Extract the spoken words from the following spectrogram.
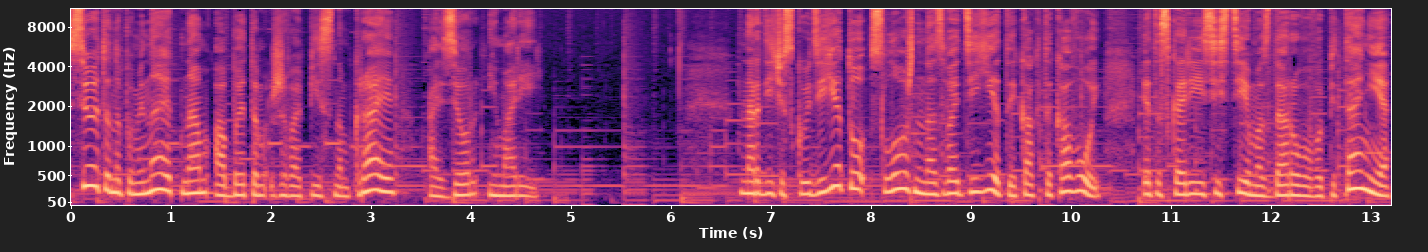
все это напоминает нам об этом живописном крае озер и морей. Нордическую диету сложно назвать диетой как таковой. Это скорее система здорового питания,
